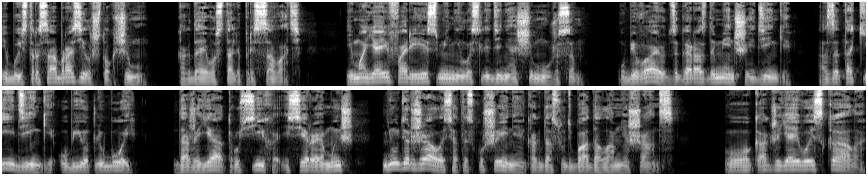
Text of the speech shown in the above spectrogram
и быстро сообразил, что к чему, когда его стали прессовать. И моя эйфория сменилась леденящим ужасом. Убивают за гораздо меньшие деньги, а за такие деньги убьет любой. Даже я, трусиха и серая мышь, не удержалась от искушения, когда судьба дала мне шанс. О, как же я его искала!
